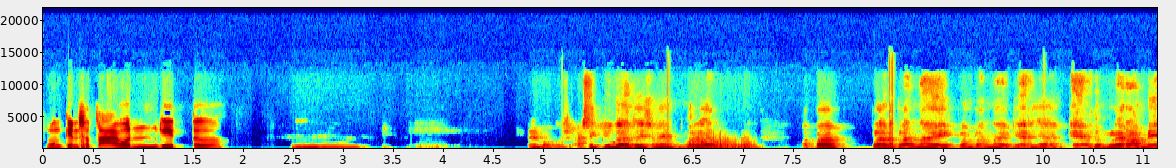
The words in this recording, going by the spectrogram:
mungkin setahun gitu. Hmm. Eh bagus, asik juga tuh sebenarnya melihat apa pelan-pelan naik, pelan-pelan naik, akhirnya kayak udah mulai rame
